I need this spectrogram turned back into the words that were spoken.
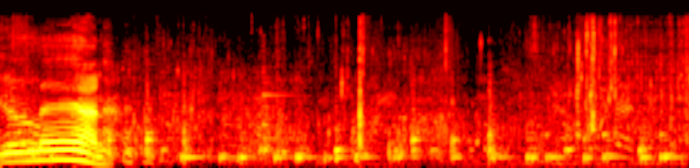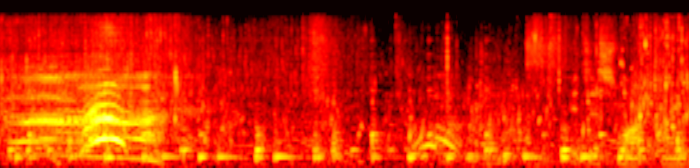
You're the man. It's a swamp plant.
